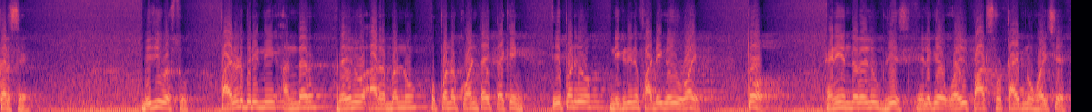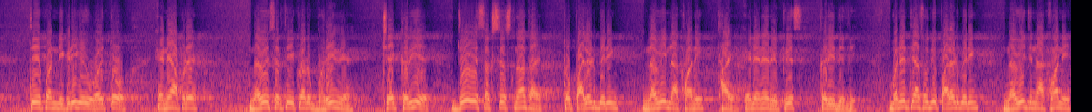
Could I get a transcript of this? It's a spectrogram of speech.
કરશે. બીજી વસ્તુ, પાયલોટ બેરિંગની અંદર રહેલું આ રબરનું ઉપરનું કોન ટાઈપ પેકિંગ એ પણ જો નીકળીને ફાટી ગયું હોય, તો એની અંદર રહેલું ગ્રીસ એટલે કે ઓઇલ પાર્ટ્સ ટાઈપનું હોય છે, તે પણ નીકળી ગયું હોય તો એને આપણે નવેસરથી એકવાર ભરીને ચેક કરીએ. જો એ સક્સેસ ન થાય, તો પાયલટ બેરિંગ નવી નાખવાની થાય એટલે એને રિપ્લેસ કરી દેવી. બને ત્યાં સુધી પાયલટ બેરિંગ નવી જ નાખવાની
